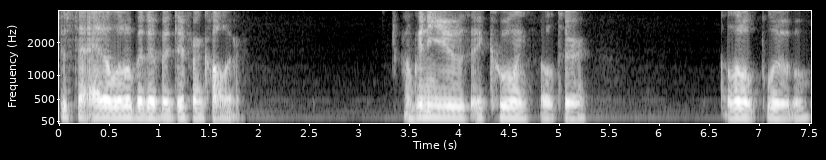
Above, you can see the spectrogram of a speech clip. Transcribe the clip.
just to add a little bit of a different color. I'm going to use a cooling filter, a little blue.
